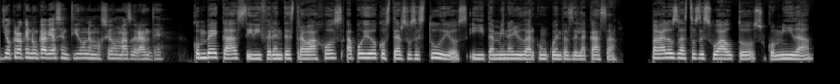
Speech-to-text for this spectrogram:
Yo creo que nunca había sentido una emoción más grande. Con becas y diferentes trabajos ha podido costear sus estudios y también ayudar con cuentas de la casa. Paga los gastos de su auto, su comida.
